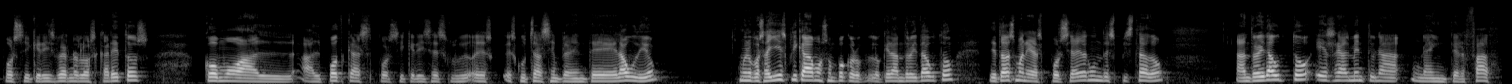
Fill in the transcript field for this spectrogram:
por si queréis vernos los caretos, como al, podcast por si queréis escuchar simplemente el audio. Bueno, pues allí explicábamos un poco lo que era Android Auto. De todas maneras, por si hay algún despistado, Android Auto es realmente una, interfaz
